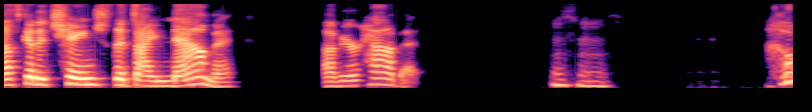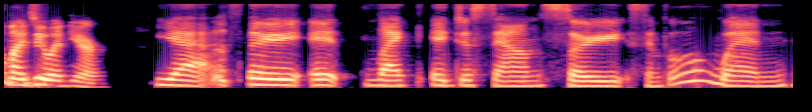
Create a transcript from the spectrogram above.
That's going to change the dynamic of your habit. Mm-hmm. how am i doing here? Yeah so it like it just sounds so simple when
